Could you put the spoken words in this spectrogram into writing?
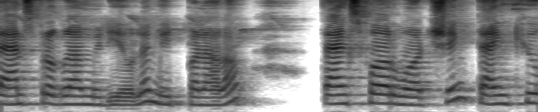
டான்ஸ் ப்ரோக்ராம் வீடியோவில் மீட் பண்ணலாம். தேங்க்ஸ் ஃபார் வாட்சிங் தேங்க்யூ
